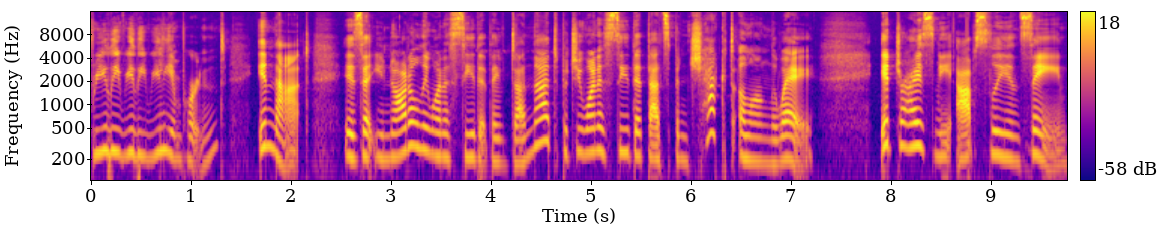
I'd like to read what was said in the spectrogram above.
really, really, really important in that is that you not only want to see that they've done that, but you want to see that that's been checked along the way. It drives me absolutely insane.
